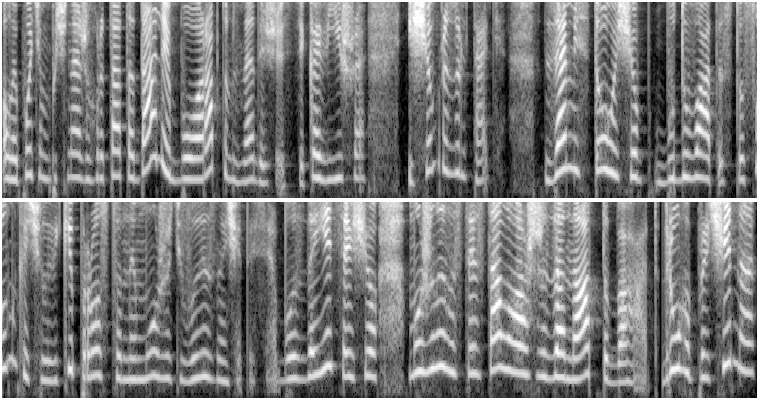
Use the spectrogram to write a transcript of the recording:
але потім починаєш гортати далі, бо раптом знайдеш щось цікавіше. І що в результаті? Замість того, щоб будувати стосунки, чоловіки просто не можуть визначитися, бо здається, що можливостей стало аж занадто багато. Друга причина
